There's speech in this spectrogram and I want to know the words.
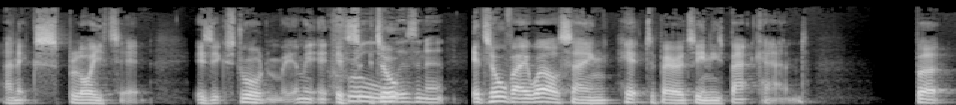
and exploit it is extraordinary. I mean, it's, Cruel, it's all, isn't it? It's all very well saying hit to Berrettini's backhand, but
